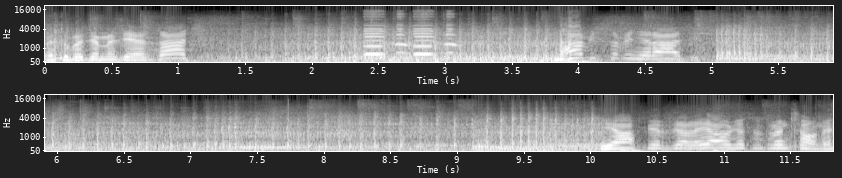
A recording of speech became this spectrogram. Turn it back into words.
My tu będziemy zjeżdżać? Dawid sobie nie radzi. Ja pierdzielę, ja już jestem zmęczony.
